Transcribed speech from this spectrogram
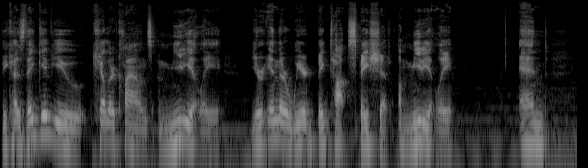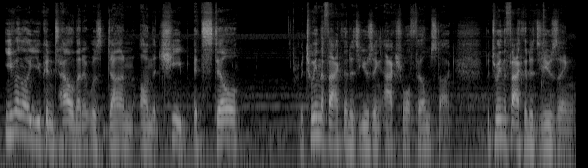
because they give you Killer Clowns immediately you're in their weird big top spaceship immediately. And even though you can tell that it was done on the cheap, it's still between the fact that it's using actual film stock, between the fact that it's using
